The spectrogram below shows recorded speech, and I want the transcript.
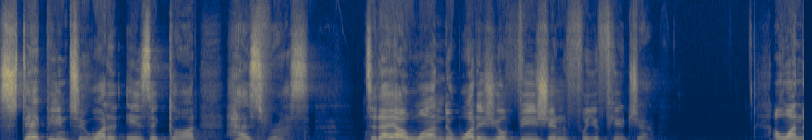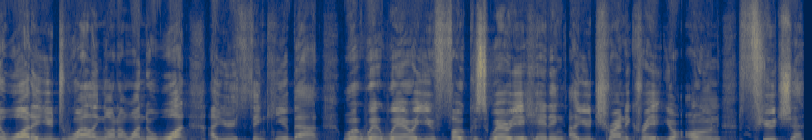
step into what it is that God has for us. Today, I wonder what is your vision for your future? I wonder what are you dwelling on? I wonder what are you thinking about? Where, where, where, are you focused? Where are you heading? Are you trying to create your own future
